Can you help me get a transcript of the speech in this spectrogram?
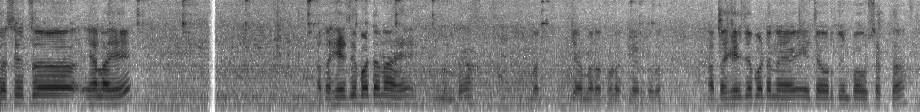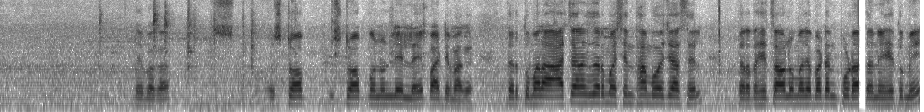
तसेच ह्याला हे आता हे जे बटन आहे म्हणतं मग कॅमेरा थोडा क्लिअर करू आता हे जे बटन आहे याच्यावर तुम्ही पाहू शकता. हे बघा. स्टॉप स्टॉप म्हणून लिहिलं आहे पाठीमागं. तर तुम्हाला अचानक जर मशीन थांबवायची असेल तर आता हे चालूमध्ये बटन पुढं असताना हे तुम्ही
